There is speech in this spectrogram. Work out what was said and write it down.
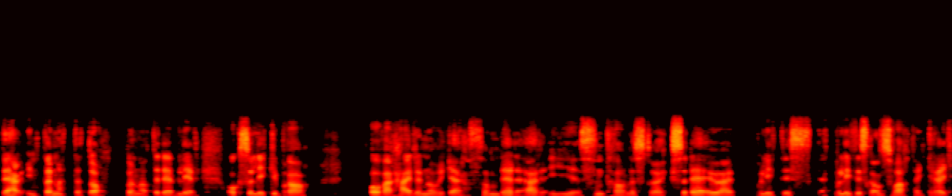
det her internettet, da, sånn at det blir også like bra over hele Norge som det det er i sentrale strøk. Så det er jo politisk, et politisk ansvar, tenker jeg.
